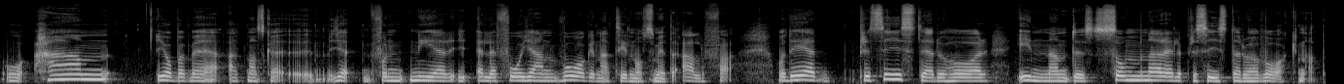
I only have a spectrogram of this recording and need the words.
Och han jobbar med att man ska eh, få, ner, eller få hjärnvågorna till något som heter alfa. Och det är precis det du har innan du somnar eller precis när du har vaknat.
